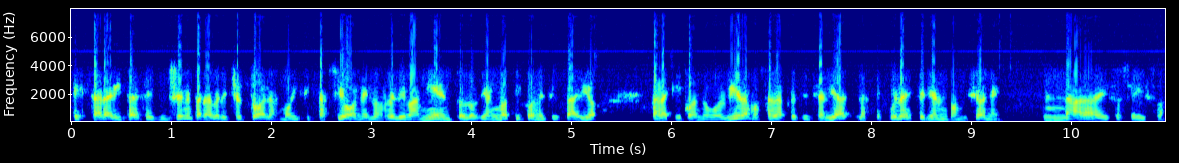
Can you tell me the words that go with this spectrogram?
estar habitadas esas instituciones para haber hecho todas las modificaciones, los relevamientos, los diagnósticos necesarios para que cuando volviéramos a la presencialidad las escuelas estarían en condiciones. Nada de eso se hizo.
